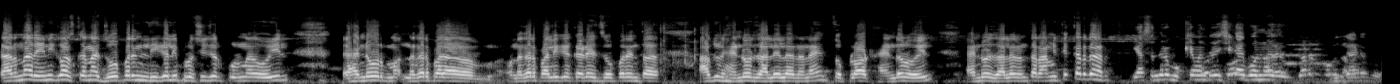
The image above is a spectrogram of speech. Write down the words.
करणार एनी कॉज करणार. जोपर्यंत लिगली प्रोसिजर पूर्ण होईल हँडओव्हर नगरपा नगरपालिकेकडे जोपर्यंत अजून हँडओव्हर झालेला नाही तो प्लॉट हँडओव्हर होईल. हँडओव्हर झाल्यानंतर आम्ही ते करणार. या संदर्भात मुख्यमंत्र्यांशी काय बोलणं उद्घाटन होईल.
